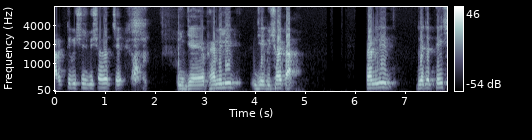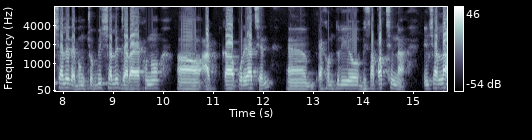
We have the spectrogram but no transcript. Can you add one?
আরেকটি বিশেষ বিষয় হচ্ছে যে ফ্যামিলি যে বিষয়টা ফ্যামিলি দু হাজার তেইশ সালের এবং চব্বিশ সালের যারা এখনও আটকা পড়ে আছেন এখন তুরিও ভিসা পাচ্ছেন না ইনশাল্লাহ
